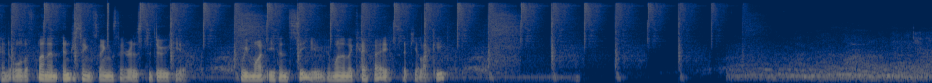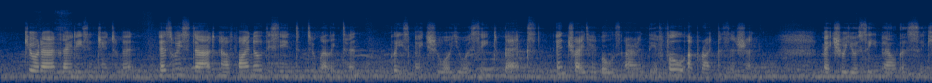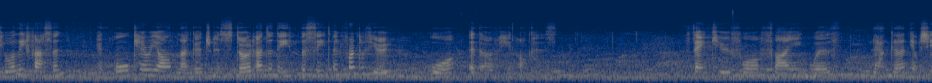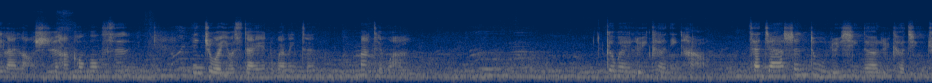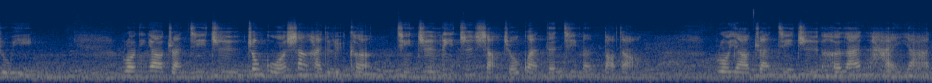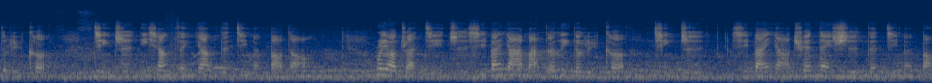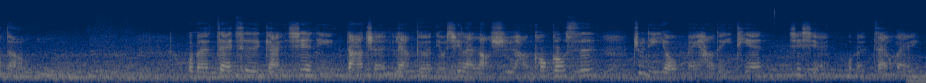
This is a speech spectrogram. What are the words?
and all the fun and interesting things there is to do here. We might even see you in one of the cafes if you're lucky. Kia ora, ladies and gentlemen. As we start our final descent to Wellington, please make sure your seat backs and tray tables are in their full upright position. Make sure your seatbelt is securely fastened and all carry-on luggage is stowed underneath the seat in front of you or in the overhead lockers. Thank you for flying with 两个纽西兰老师航空公司。 Enjoy your stay in Wellington. Matewa. 各位旅客您好，参加深度旅行的旅客请注意，若您要转机至中国上海的旅客，请至荔枝小酒馆登机门报到；若要转机至荷兰海牙的旅客，请至你想怎样登机门报到。若要转机至西班牙马德里的旅客，请至西班牙圈内市登机门报到。我们再次感谢您搭乘两个纽西兰老师航空公司，祝您有美好的一天，谢谢，我们再会。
